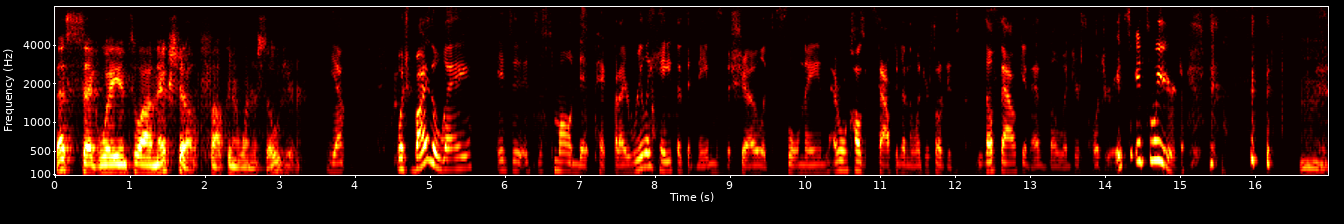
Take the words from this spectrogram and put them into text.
let's segue into our next show, Falcon and Winter Soldier. Yep. Which, by the way, it's a it's a small nitpick, but I really hate that the name of the show, like the full name, everyone calls it Falcon and the Winter Soldier. It's the Falcon and the Winter Soldier. It's it's weird. Mm.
